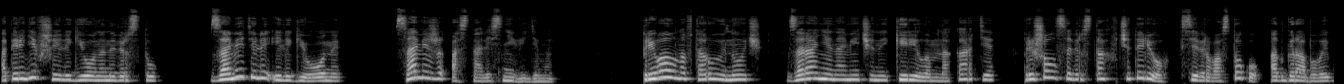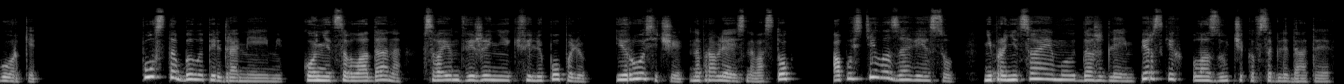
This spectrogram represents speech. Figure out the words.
опередившие легионы на версту, заметили и легионы, сами же остались невидимы. Привал на вторую ночь, заранее намеченный Кириллом на карте, пришелся в верстах в четырех к северо-востоку от Грабовой горки. Пусто было перед ромеями. Конница Владана в своем движении к Филиппополю и Росичи, направляясь на восток, опустила завесу, непроницаемую даже для имперских лазутчиков-соглядатаев.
